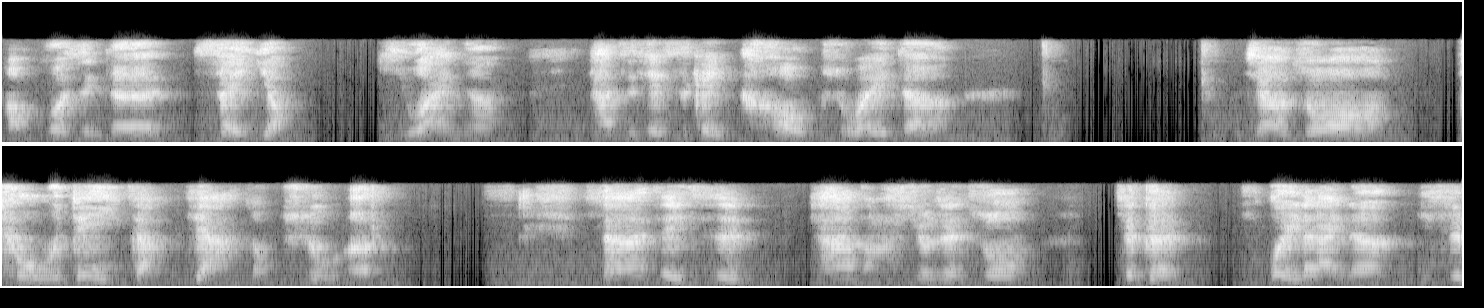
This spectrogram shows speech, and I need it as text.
哦，或是你的费用以外呢，它之前是可以扣所谓的叫做土地涨价总数额。那这次他把修正说，这个未来呢，你是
